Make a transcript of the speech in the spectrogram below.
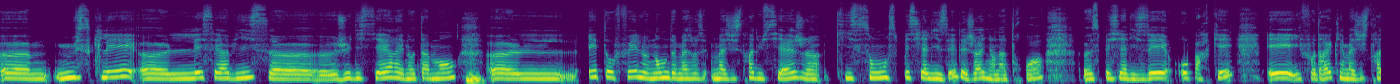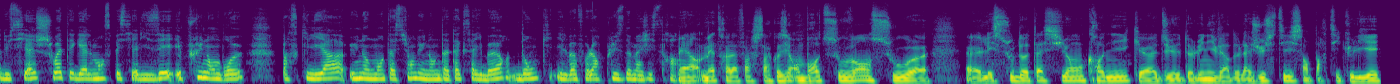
euh, muscler euh, les services euh, judiciaires et notamment Mm. euh, étoffer le nombre de magi- magistrats du siège qui sont spécialisés. Déjà, il y en a trois spécialisés au parquet et il faudrait que les magistrats du siège soient également spécialisés et plus nombreux parce qu'il y a une augmentation du nombre d'attaques cyber, donc il va falloir plus de magistrats. Mais alors, Maître Lafarge-Sarkozy, on brode souvent sous les sous-dotations chroniques du- de l'univers de la justice, en particulier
